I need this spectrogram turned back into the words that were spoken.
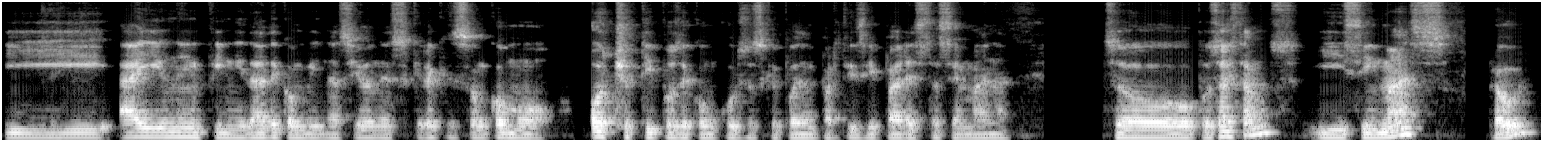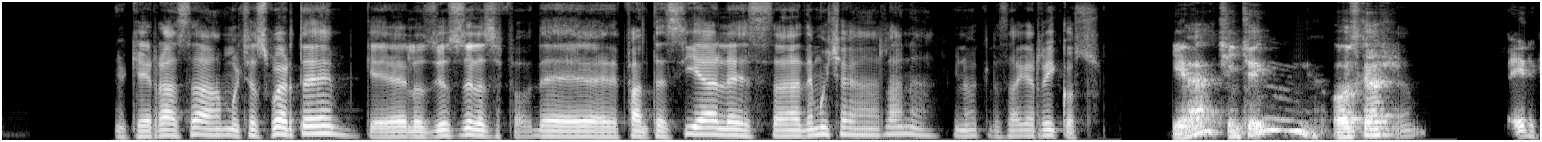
y hay una infinidad de combinaciones. Creo que son como ocho tipos de concursos que pueden participar esta semana. So, pues ahí estamos. Y sin más, Raúl. Ok, raza, mucha suerte. Que los dioses de, las de fantasía les ah, dé mucha lana, you know, que les haga ricos. Ya, ching ching. Oscar. Later.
